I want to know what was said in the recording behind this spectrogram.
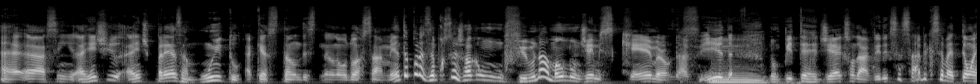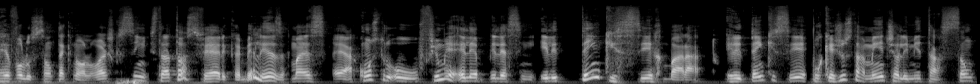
É, é assim, a gente, a gente preza muito a questão desse, do orçamento. Por exemplo, você joga um filme na mão de um James Cameron da vida, de um Peter Jackson da vida, que você sabe que você vai ter uma revolução tecnológica, sim, estratosférica, beleza. Mas é, a constru... o filme, ele, é, ele é assim, ele tem que ser barato. Ele tem que ser, porque justamente a limitação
